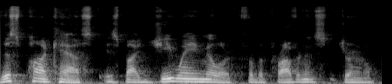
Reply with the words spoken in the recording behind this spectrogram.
This podcast is by G. Wayne Miller for the Providence Journal.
